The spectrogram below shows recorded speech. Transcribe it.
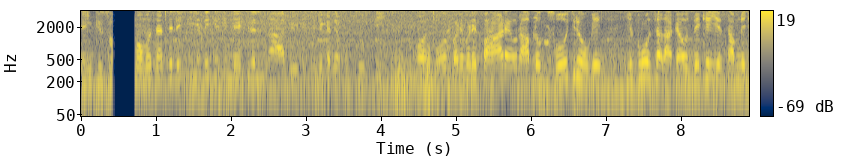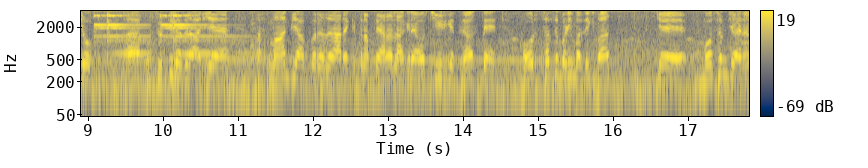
thank you so Mohammad Sain से लेके। ये देखिए जी नेचुरल ब्यूटी जिसे कहते हैं खूबसूरती। और बहुत बड़े बड़े पहाड़ हैं और आप लोग सोच रहे होंगे ये कौन सा इलाका है? और देखिए ये सामने जो खूबसूरती नज़र आ रही है आसमान भी आपको नज़र आ रहा है कितना प्यारा लग रहा है और चीड़ के दरख्त हैं। और सबसे बड़ी मज़े की बात कि मौसम जो है ना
